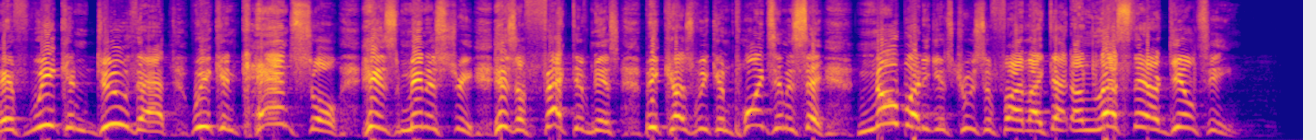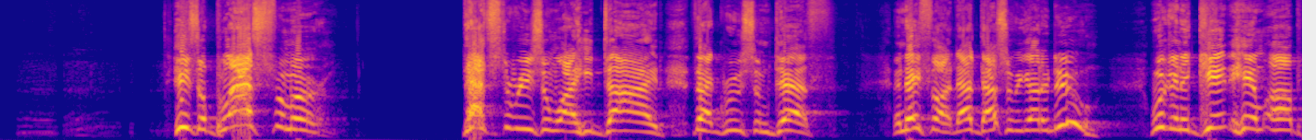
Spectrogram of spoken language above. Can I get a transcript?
if we can do that, we can cancel his ministry, his effectiveness, because we can point to him and say, nobody gets crucified like that unless they are guilty. He's a blasphemer. That's the reason why he died that gruesome death. And they thought that that's what we got to do. We're going to get him up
